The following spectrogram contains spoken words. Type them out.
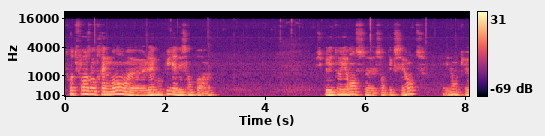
trop de force d'entraînement, euh, la goupille ne descend pas. Hein. Puisque les tolérances sont excellentes. Et donc, il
